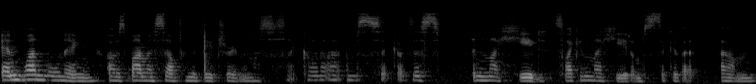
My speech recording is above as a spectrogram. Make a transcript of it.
And one morning, I was by myself in the bedroom and I was just like, God, I, I'm sick of this in my head. It's like in my head, I'm sick of it. Um,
